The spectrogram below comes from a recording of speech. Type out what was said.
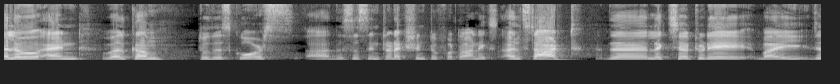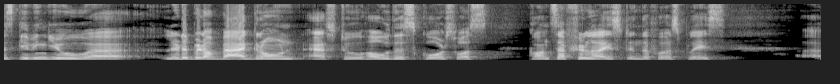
Hello and welcome to this course. Uh, this is Introduction to Photonics. I'll start the lecture today by just giving you a little bit of background as to how this course was conceptualized in the first place. Uh,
